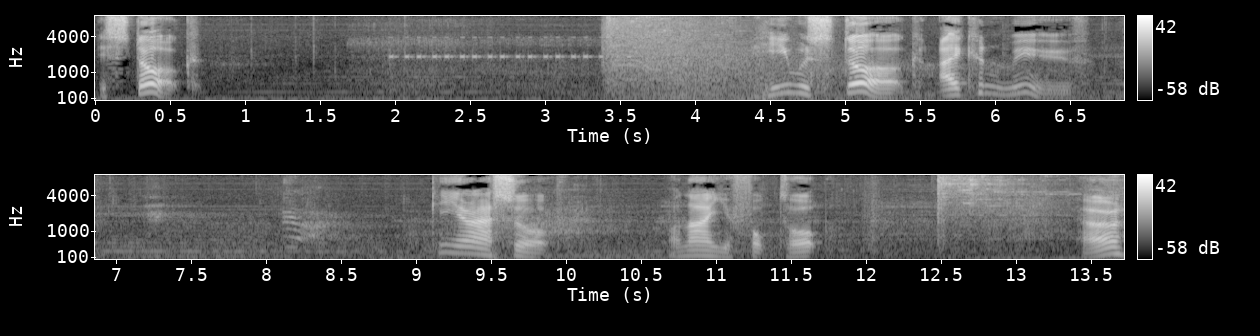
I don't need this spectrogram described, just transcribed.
He's stuck. He was stuck. I couldn't move. Get your ass up. Well, now you're fucked up. Huh?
